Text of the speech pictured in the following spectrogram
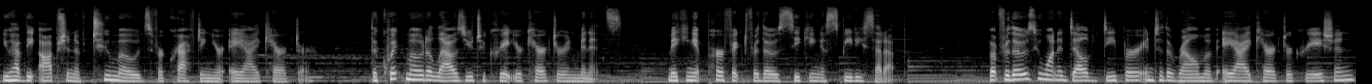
you have the option of two modes for crafting your AI character. The quick mode allows you to create your character in minutes, making it perfect for those seeking a speedy setup. But for those who want to delve deeper into the realm of AI character creation,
